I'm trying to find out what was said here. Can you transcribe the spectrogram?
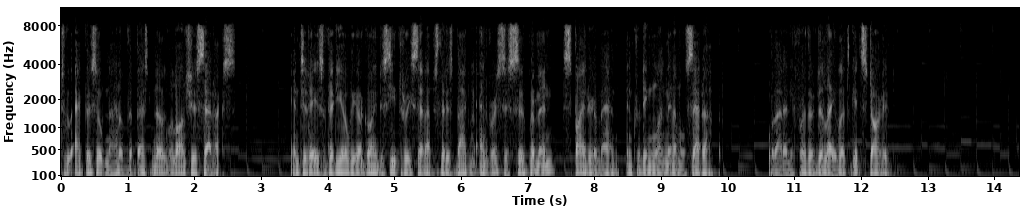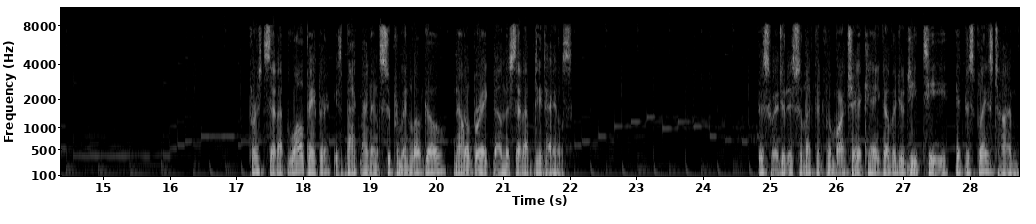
to episode 9 of the best Nova launcher setups. In today's video we are going to see 3 setups that is Batman vs Superman, Spider-Man, including one minimal setup. Without any further delay let's get started. First setup wallpaper is Batman and Superman logo, now I'll break down the setup details. This widget is selected from Arcia KWGT, it displays time,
